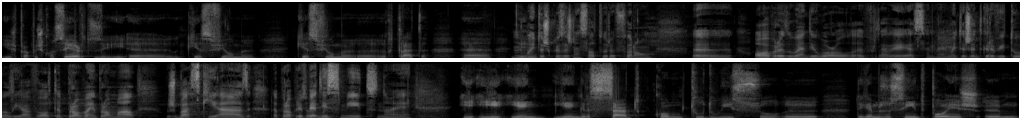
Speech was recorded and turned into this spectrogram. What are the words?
e os próprios concertos e, uh, que esse filme, que esse filme uh, retrata. Muitas e... coisas nessa altura foram uh, obra do Andy Warhol, a verdade é essa, não é? Muita gente gravitou ali à volta, para o bem e para o mal, os Basquiat, a própria Exatamente. Patti Smith, não é? E, e, e, é, e, é, engraçado como tudo isso, uh, digamos assim, depois um,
